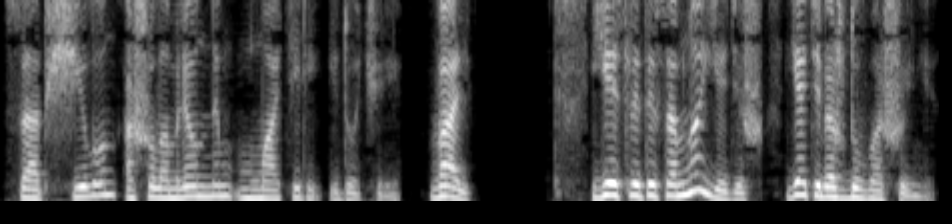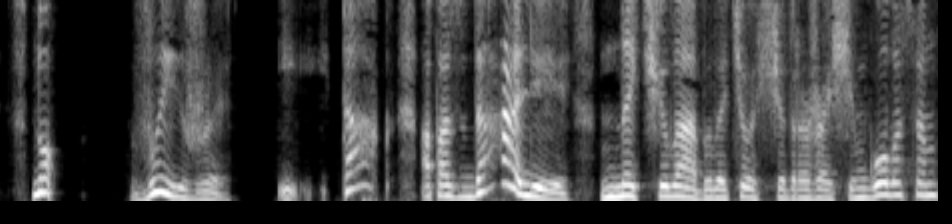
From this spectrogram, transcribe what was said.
— сообщил он ошеломленным матери и дочери. — Валь, если ты со мной едешь, я тебя жду в машине. Но вы же и, так опоздали, — начала была теща дрожащим голосом.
